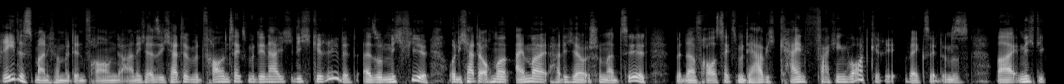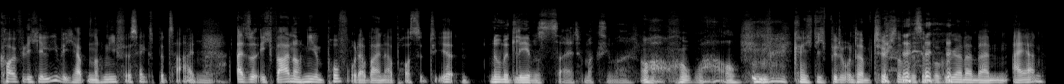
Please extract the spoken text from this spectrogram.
redest manchmal mit den Frauen gar nicht. Also ich hatte mit Frauen Sex, mit denen habe ich nicht geredet. Also nicht viel. Und ich hatte auch mal, einmal hatte ich ja schon erzählt, mit einer Frau Sex, mit der habe ich kein fucking Wort gewechselt. Und es war nicht die käufliche Liebe. Ich habe noch nie für Sex bezahlt. Also ich war noch nie im Puff oder bei einer Prostituierten. Nur mit Lebenszeit maximal. Oh, wow. Kann ich dich bitte unterm Tisch so ein bisschen berühren an deinen Eiern?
